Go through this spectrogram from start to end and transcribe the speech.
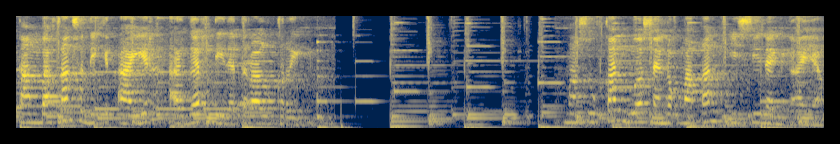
Tambahkan sedikit air agar tidak terlalu kering. Masukkan 2 sendok makan isi daging ayam.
